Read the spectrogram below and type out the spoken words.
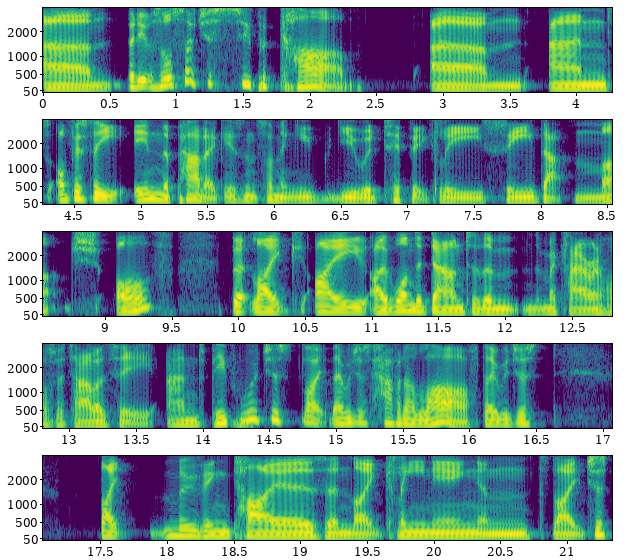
Um, but it was also just super calm. Um, and obviously in the paddock isn't something you you would typically see that much of. But like I I wandered down to the, the McLaren hospitality and people were just like they were just having a laugh. They were just like moving tires and like cleaning and like just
